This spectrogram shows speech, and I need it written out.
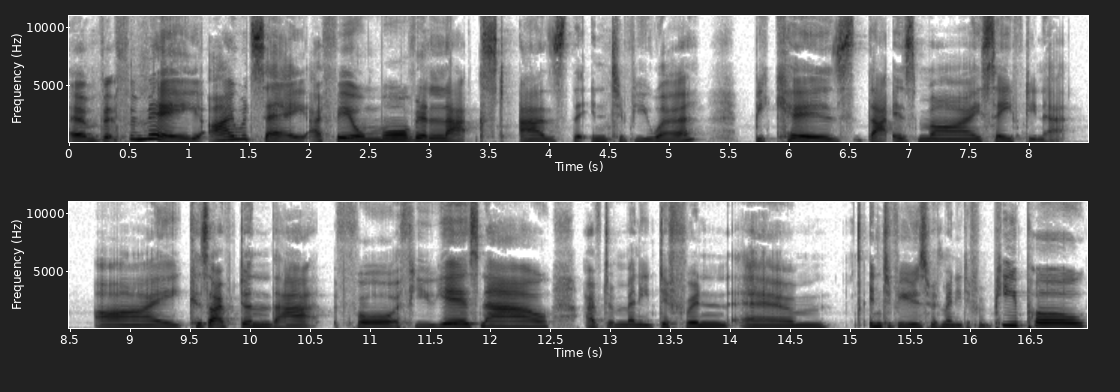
Um, but for me, I would say I feel more relaxed as the interviewer because that is my safety net. I, because I've done that for a few years now, I've done many different um, interviews with many different people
